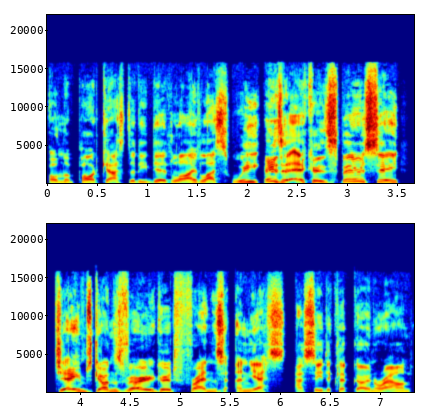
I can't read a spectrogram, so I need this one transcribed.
on the podcast that he did live last week. Is it a conspiracy? James Gunn's very good friends. And yes, I see the clip going around.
